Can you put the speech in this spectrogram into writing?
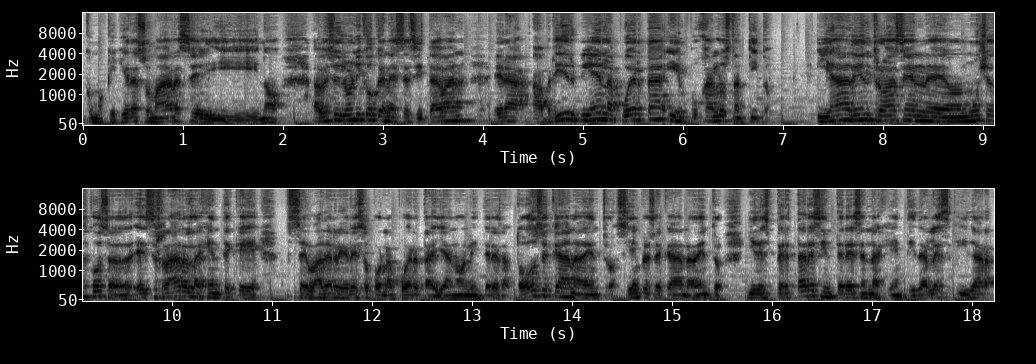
como que quiere asomarse y no. A veces lo único que necesitaban era abrir bien la puerta y empujarlos tantito y ya adentro hacen eh, muchas cosas. Es rara la gente que se va de regreso por la puerta ya no le interesa. Todos se quedan adentro, siempre se quedan adentro. Y despertar ese interés en la gente y darles y dar,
